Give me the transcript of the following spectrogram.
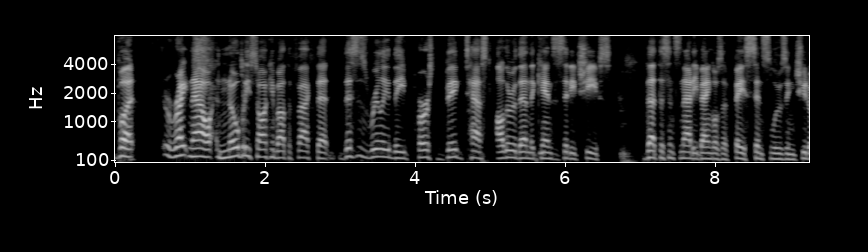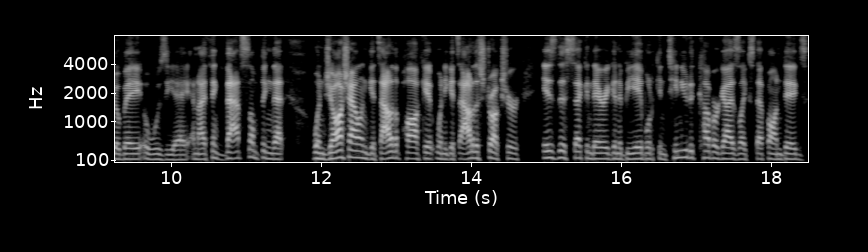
but right now nobody's talking about the fact that this is really the first big test other than the Kansas City Chiefs that the Cincinnati Bengals have faced since losing Chidobe Awuzie. And I think that's something that when Josh Allen gets out of the pocket, when he gets out of the structure, is this secondary going to be able to continue to cover guys like Stefon Diggs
